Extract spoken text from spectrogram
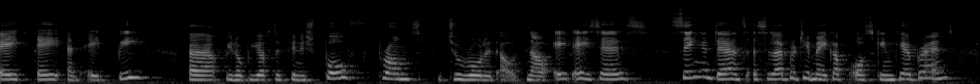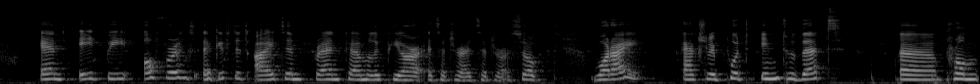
8a and 8b uh, you know, you have to finish both prompts to roll it out. Now, 8A says, sing and dance a celebrity makeup or skincare brand. And 8B, offerings a gifted item, friend, family, PR, etc., etc. So, what I actually put into that uh, prom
